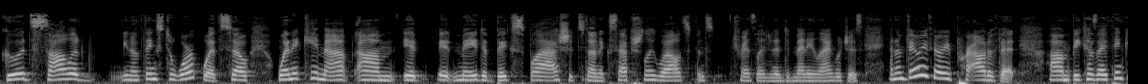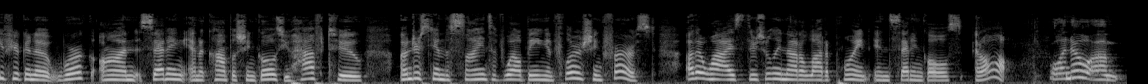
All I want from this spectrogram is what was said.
good, solid, you know, things to work with. So when it came out, um, it it made a big splash. It's done exceptionally well. It's been translated into many languages, and I'm very, very proud of it um, because I think if you're going to work on setting and accomplishing goals, you have to understand the science of well-being and flourishing first. Otherwise, there's really not a lot of point in setting goals at all. Well, I know um,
